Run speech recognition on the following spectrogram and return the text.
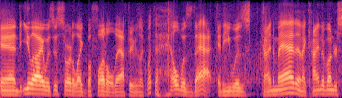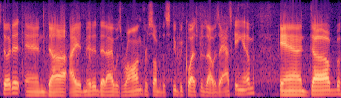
and Eli was just sort of like befuddled after. He was like, "What the hell was that?" And he was kind of mad, and I kind of understood it, and uh, I admitted that I was wrong for some of the stupid questions I was asking him, and um,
